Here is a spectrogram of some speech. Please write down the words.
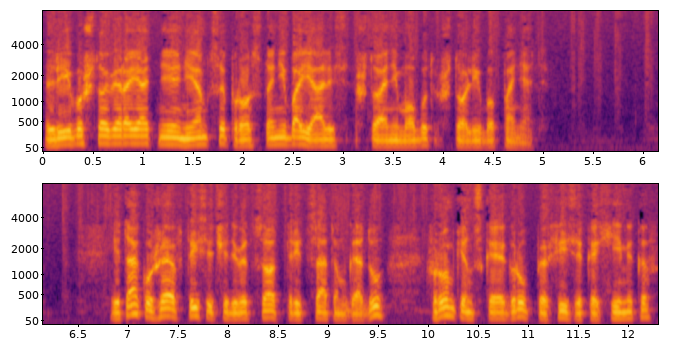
либо, что вероятнее, немцы просто не боялись, что они могут что-либо понять. Итак, уже в 1930 году фрумкинская группа физико-химиков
